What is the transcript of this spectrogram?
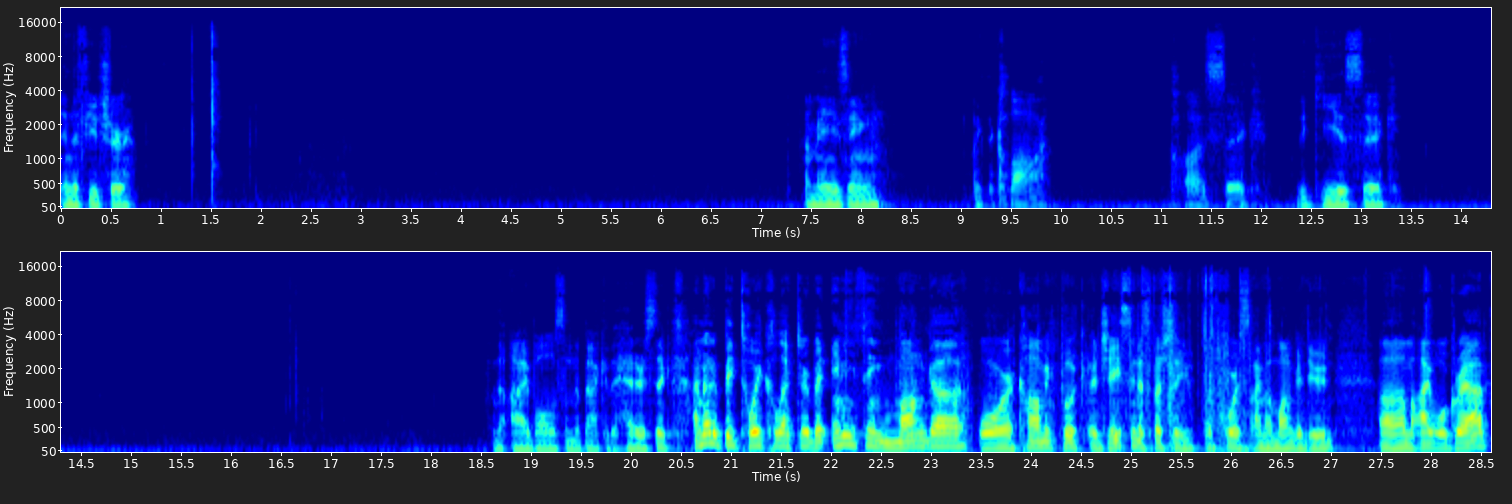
in the future. Amazing. Like the claw. Claw is sick. The gi is sick. The eyeballs on the back of the head are sick. I'm not a big toy collector, but anything manga or comic book adjacent, especially, of course, I'm a manga dude, um, I will grab.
